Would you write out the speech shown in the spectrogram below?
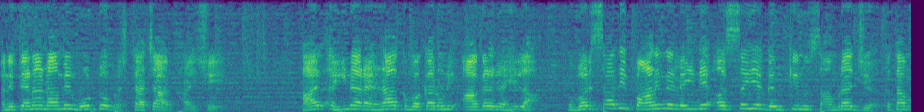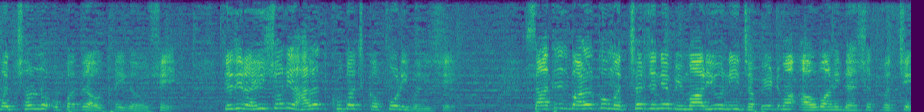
અને તેના નામે મોટો ભ્રષ્ટાચાર થાય છે. હાલ અહીંના રહેણાંક મકાનોની આગળ રહેલા વરસાદી પાણીને લઈને અસહ્ય ગંદકીનું સામ્રાજ્ય તથા મચ્છરનો ઉપદ્રવ થઈ ગયો છે. જેથી રહીશોની હાલત ખૂબ જ કફોડી બની છે. સાથે જ બાળકો મચ્છરજન્ય બીમારીઓની ઝપેટમાં આવવાની દહેશત વચ્ચે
